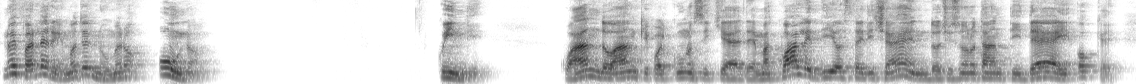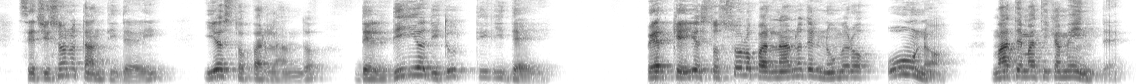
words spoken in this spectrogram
noi parleremo del numero 1. Quindi, quando anche qualcuno si chiede ma quale Dio stai dicendo? Ci sono tanti dei? Ok, se ci sono tanti dei, io sto parlando del Dio di tutti gli dei. Perché io sto solo parlando del numero 1, matematicamente.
